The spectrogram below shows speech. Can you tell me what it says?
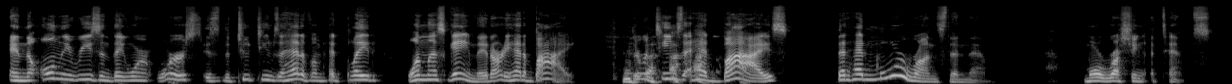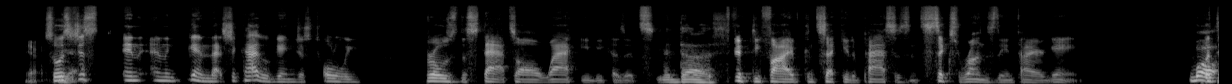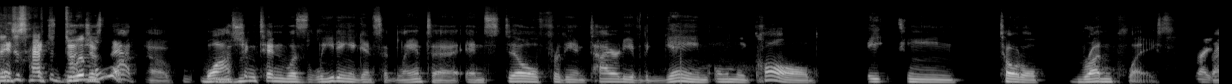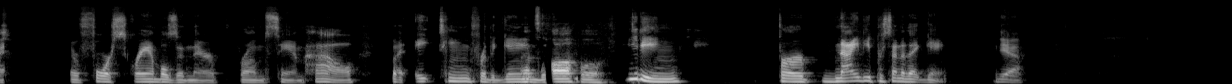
And the only reason they weren't worse is the two teams ahead of them had played one less game. They'd already had a bye. There were teams that had buys that had more runs than them, more rushing attempts. Yeah. So it's Yeah. just and and again that Chicago game just totally throws the stats all wacky because it's It does. 55 consecutive passes and six runs the entire game. Well, they just have to do not it just more. Mm-hmm. that though. Washington was leading against Atlanta and still for the entirety of the game only called 18 total run plays. Right. Right. There are four scrambles in there from Sam Howell, but 18 for the game That's awful. leading for 90% of that game. Yeah.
